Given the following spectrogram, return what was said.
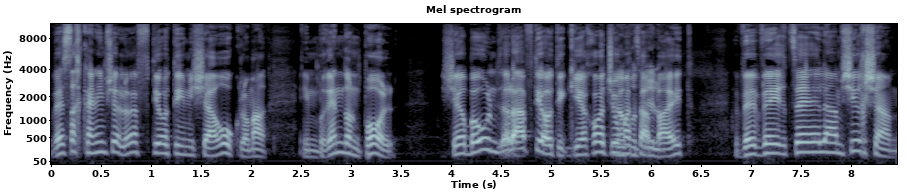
ויש שחקנים שלא יפתיע אותי אם יישארו, כלומר, אם ברנדון פול יישאר פאול, זה לא יפתיע אותי, כי יכול להיות שהוא מצא לא. בית. וירצה להמשיך שם.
